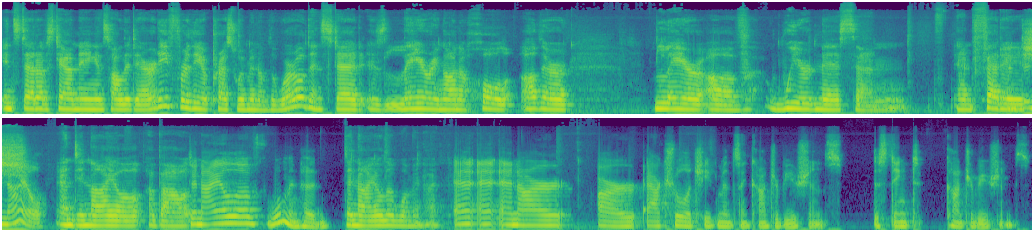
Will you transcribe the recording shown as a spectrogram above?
instead of standing in solidarity for the oppressed women of the world, instead is layering on a whole other layer of weirdness and and fetish and denial. and denial about denial of womanhood. Denial of womanhood. And, and, and our our actual achievements and contributions distinct contributions.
